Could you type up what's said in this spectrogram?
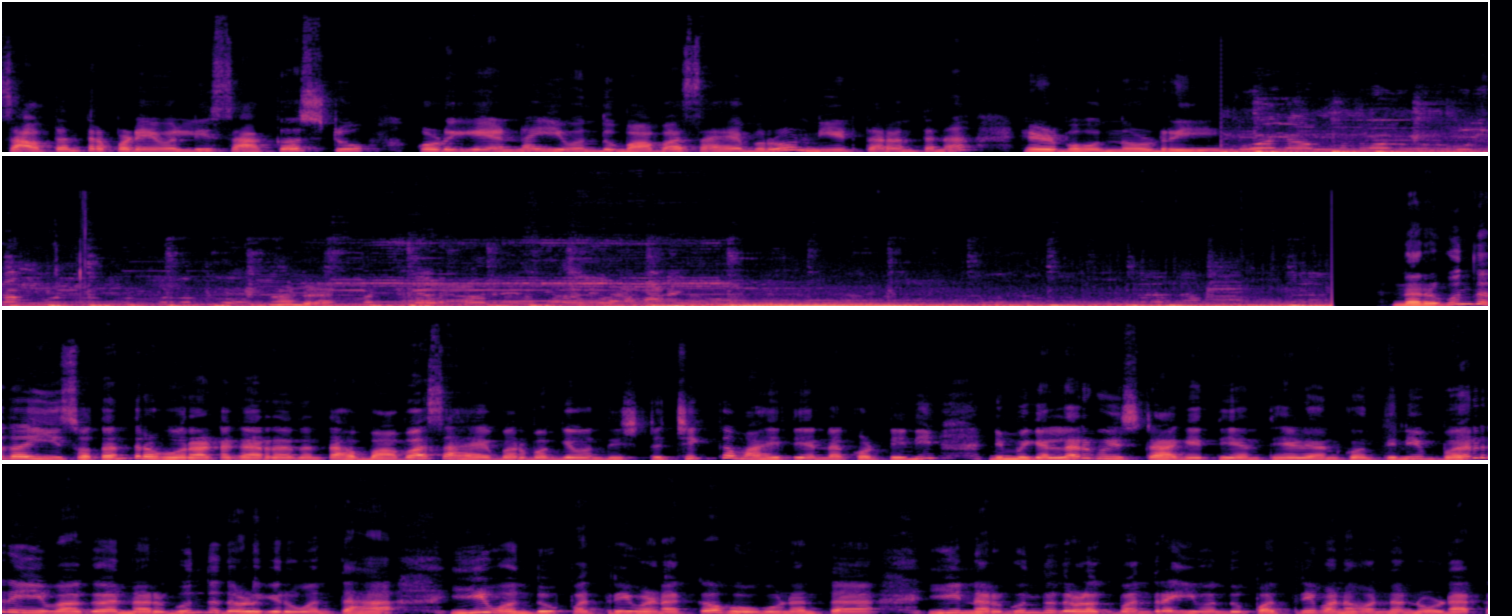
ಸ್ವಾತಂತ್ರ್ಯ ಪಡೆಯುವಲ್ಲಿ ಸಾಕಷ್ಟು ಕೊಡುಗೆಯನ್ನ ಈ ಒಂದು ಬಾಬಾ ಸಾಹೇಬರು ನೀಡ್ತಾರಂತನ ಹೇಳ್ಬಹುದು ನೋಡ್ರಿ. ನರಗುಂದದ ಈ ಸ್ವತಂತ್ರ ಹೋರಾಟಗಾರರಾದಂತಹ ಬಾಬಾ ಸಾಹೇಬರ ಬಗ್ಗೆ ಒಂದಿಷ್ಟು ಚಿಕ್ಕ ಮಾಹಿತಿಯನ್ನ ಕೊಟ್ಟಿನಿ. ನಿಮಗೆಲ್ಲರಿಗೂ ಇಷ್ಟ ಆಗೈತಿ ಅಂತ ಹೇಳಿ ಅನ್ಕೊಂತೀನಿ. ಬರ್ರಿ ಇವಾಗ ನರಗುಂದದೊಳಗಿರುವಂತಹ ಈ ಒಂದು ಪತ್ರಿವಣಕ್ಕ ಹೋಗೋಣಂತ ಈ ನರಗುಂದದೊಳಗೆ ಬಂದ್ರೆ ಈ ಒಂದು ಪತ್ರಿವಣವನ್ನ ನೋಡಾಕ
